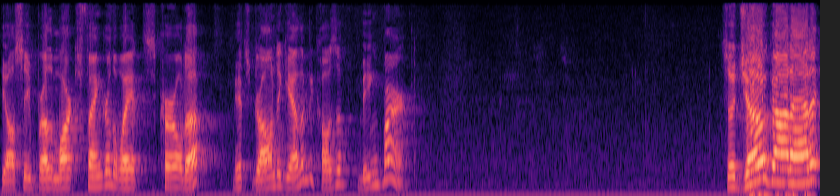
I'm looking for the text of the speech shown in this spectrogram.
Y'all see Brother Mark's finger, the way it's curled up? It's drawn together because of being burned. So Joe got at it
